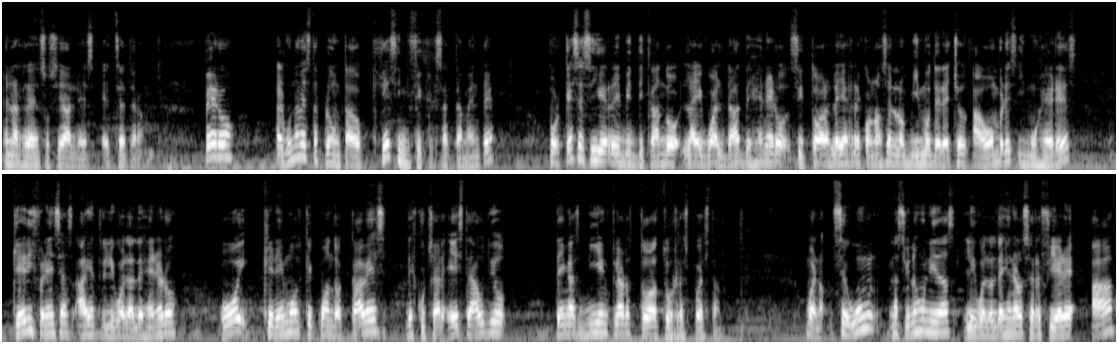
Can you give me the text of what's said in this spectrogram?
en las redes sociales, etc. Pero, ¿alguna vez te has preguntado qué significa exactamente? ¿Por qué se sigue reivindicando la igualdad de género si todas las leyes reconocen los mismos derechos a hombres y mujeres? ¿Qué diferencias hay entre la igualdad de género? Hoy queremos que cuando acabes de escuchar este audio tengas bien claras todas tus respuestas. Bueno, según Naciones Unidas, la igualdad de género se refiere a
